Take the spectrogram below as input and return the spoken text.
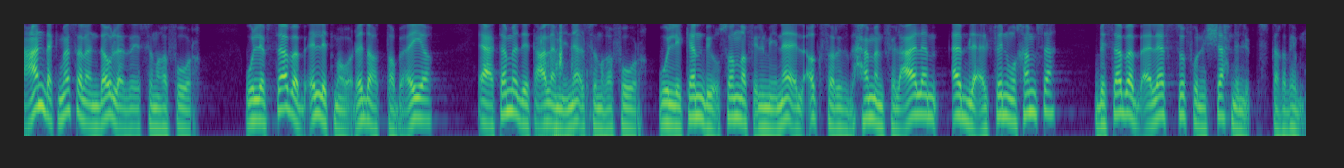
عندك مثلا دولة زي سنغافورة واللي بسبب قلة مواردها الطبيعية اعتمدت على ميناء سنغافورة واللي كان بيصنف الميناء الأكثر ازدحاما في العالم قبل 2005 بسبب آلاف سفن الشحن اللي بتستخدمه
